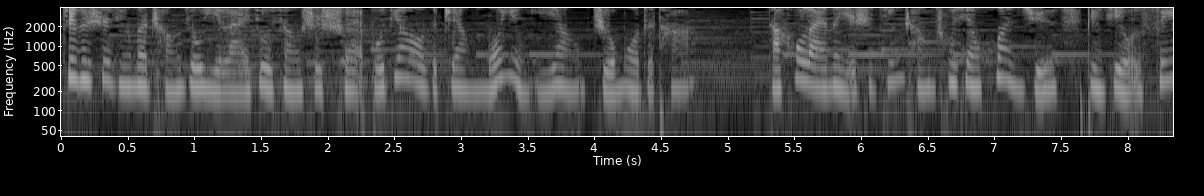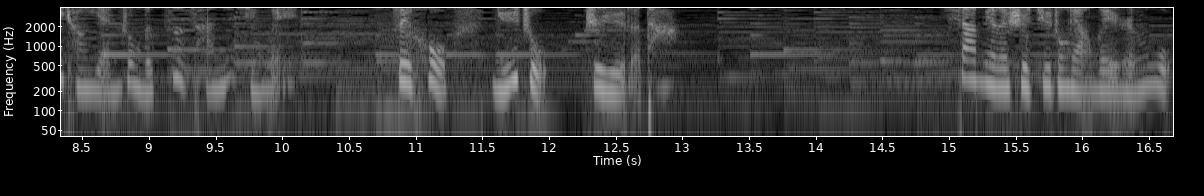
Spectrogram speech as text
这个事情呢，长久以来就像是甩不掉的这样魔影一样折磨着他。他后来呢，也是经常出现幻觉，并且有了非常严重的自残行为。最后，女主治愈了他。下面呢是剧中两位人物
